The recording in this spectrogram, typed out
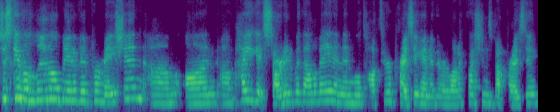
just give a little bit of information um, on um, how you get started with Elevate, and then we'll talk through pricing. I know there are a lot of questions about pricing,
